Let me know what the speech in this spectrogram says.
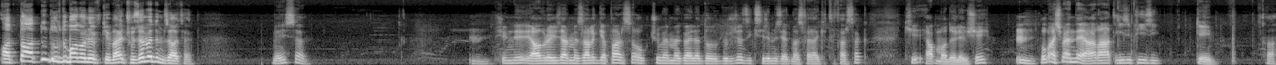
Attı attı durdu balon öfke. Ben çözemedim zaten. Neyse. Şimdi yavru ejder mezarlık yaparsa okçu ve mega ile dolduracağız. İksirimiz yetmez felaket atarsak. Ki yapmadı öyle bir şey. Bu maç bende ya. Rahat easy peasy game.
